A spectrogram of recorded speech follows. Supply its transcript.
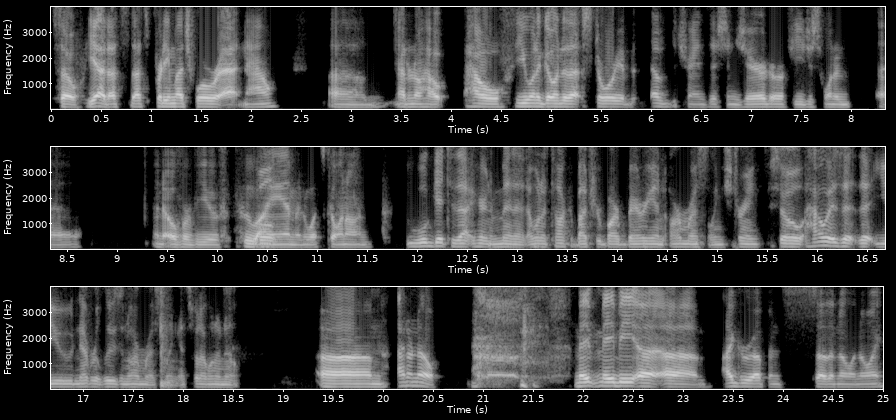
so yeah, that's that's pretty much where we're at now um, I don't know how how you want to go into that story of, of the transition, Jared, or if you just wanted uh, an overview of who well, I am and what's going on. We'll get to that here in a minute. I want to talk about your barbarian arm wrestling strength. So, how is it that you never lose in arm wrestling? That's what I want to know. Um, I don't know. maybe maybe uh, uh, I grew up in Southern Illinois,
